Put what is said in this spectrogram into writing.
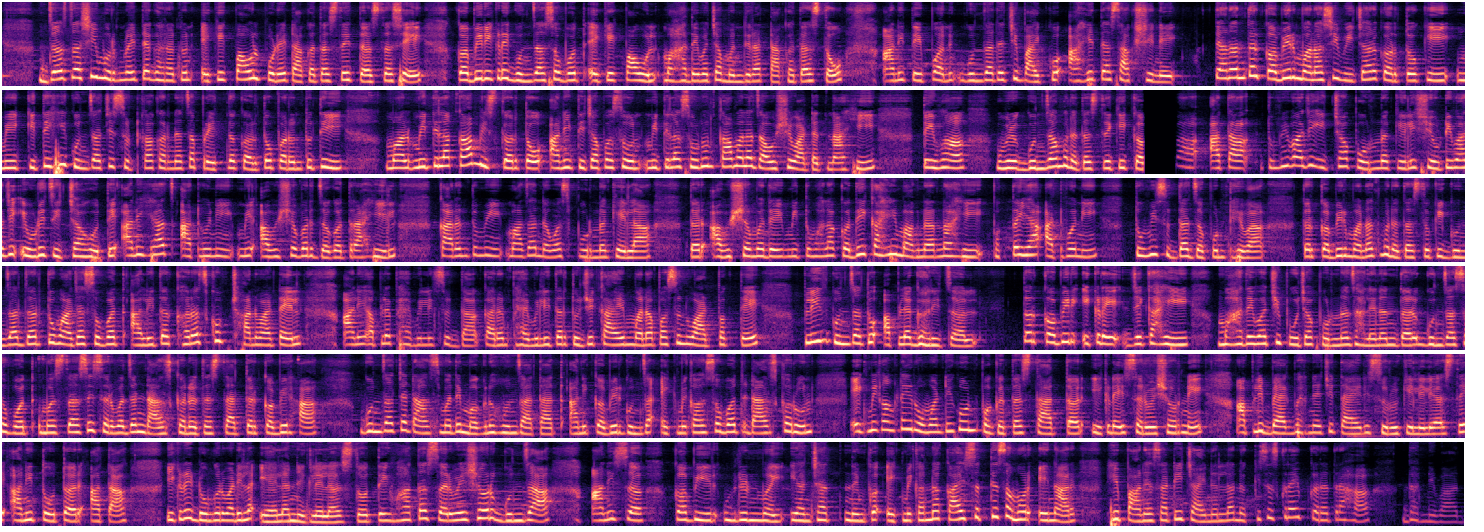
जसजशी मृण्मयी त्या घरातून एक एक पाऊल पुढे टाकत असते तसतसे कबीर इकडे गुंजासोबत एक एक पाऊल महादेवाच्या मंदिरात टाकत असतो आणि ते पण गुंजा त्याची बायको आहे त्या साक्षीने. त्यानंतर कबीर मनाशी विचार करतो की मी कितीही गुंजाची सुटका करण्याचा प्रयत्न करतो परंतु ती mal मी तिला का मिस करतो आणि तिच्यापासून मी तिला सोडून का मला जाऊशी वाटत नाही? तेव्हा गुंजा म्हणत असते की क आता तुम्ही माझी इच्छा पूर्ण केली शेवटी माझी एवढीच इच्छा होते आणि ह्याच आठवणी मी आयुष्यभर जगत राहील. कारण तुम्ही माझा नवस पूर्ण केला तर आयुष्यामध्ये मी तुम्हाला कधी काही मागणार नाही. फक्त ह्या आठवणी तुम्हीसुद्धा जपून ठेवा. तर कबीर मनात म्हणत असतो की गुंजा जर तू माझ्यासोबत आली तर खरंच खूप छान वाटेल. आणि आपल्या फॅमिलीसुद्धा कारण फॅमिली तर तुझी कायम मनापासून वाट बघते. प्लीज गुंजा तू आपल्या घरी चल. तर कबीर इकडे जे काही महादेवाची पूजा पूर्ण झाल्यानंतर गुंजासोबत मस्त असे सर्वजण डान्स करत असतात. तर कबीर हा गुंजाच्या डान्समध्ये मग्न होऊन जातात आणि कबीर गुंजा एकमेकांसोबत डान्स करून एकमेकांकडे रोमांटिक होऊन बघत असतात. तर इकडे सर्वेश्वरने आपली बॅग भरण्याची तयारी सुरू केलेली असते आणि तो तर आता इकडे डोंगरवाडीला यायला निघलेला असतो. तेव्हा आता सर्वेश्वर गुंजा आणि स कबीर मृण्मयी यांच्यात नेमकं एकमेकांना काय सत्य समोर येणार हे पाहण्यासाठी चॅनलला नक्की सबस्क्राईब करत राहा. धन्यवाद.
